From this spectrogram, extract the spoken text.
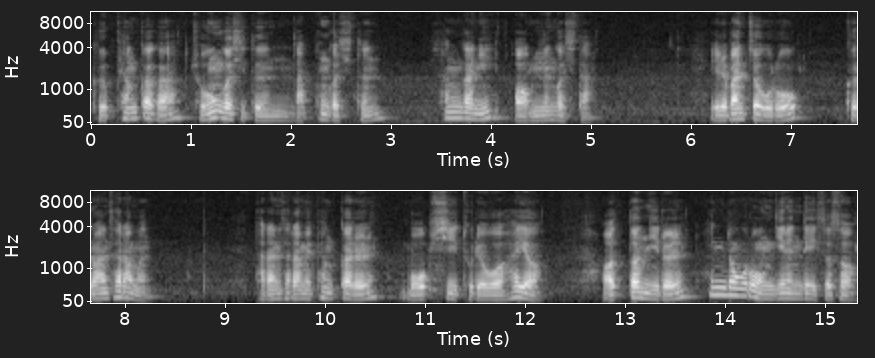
그 평가가 좋은 것이든 나쁜 것이든 상관이 없는 것이다. 일반적으로 그러한 사람은 다른 사람의 평가를 몹시 두려워하여 어떤 일을 행동으로 옮기는 데 있어서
